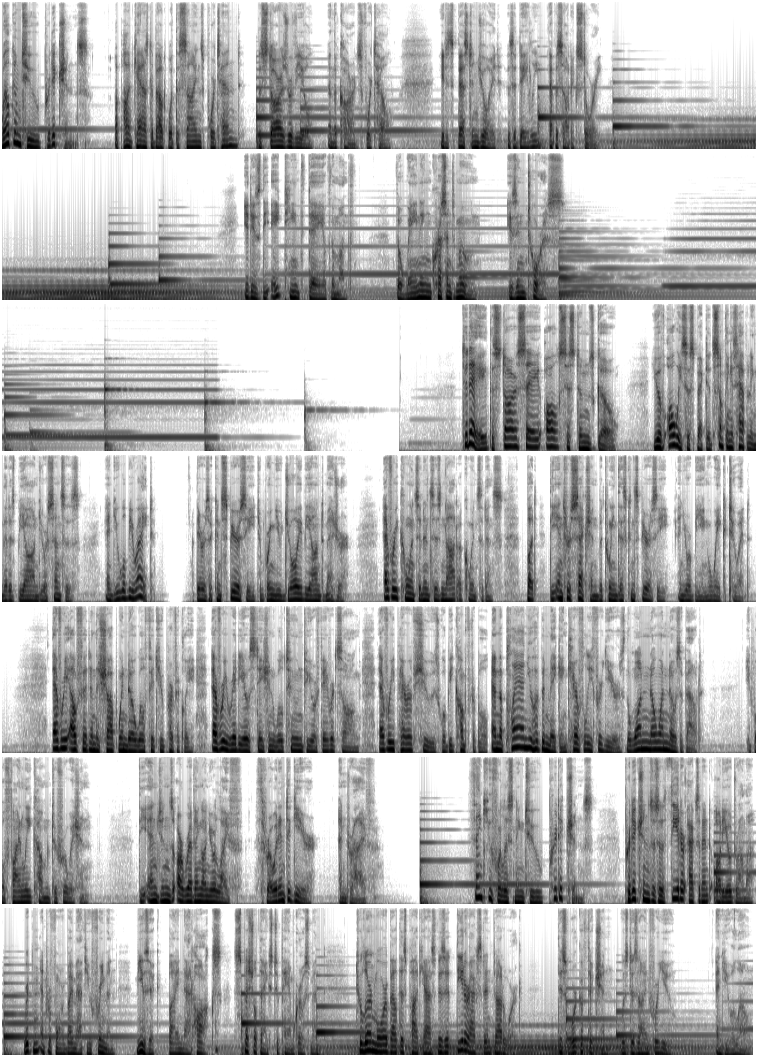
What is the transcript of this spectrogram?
Welcome to Predictions, a podcast about what the signs portend, the stars reveal, and the cards foretell. It is best enjoyed as a daily, episodic story. It is the 18th day of the month. The waning crescent moon is in Taurus. Today, the stars say all systems go. You have always suspected something is happening that is beyond your senses, and you will be right. There is a conspiracy to bring you joy beyond measure. Every coincidence is not a coincidence, but the intersection between this conspiracy and your being awake to it. Every outfit in the shop window will fit you perfectly. Every radio station will tune to your favorite song. Every pair of shoes will be comfortable. And the plan you have been making carefully for years, the one no one knows about, it will finally come to fruition. The engines are revving on your life. Throw it into gear and drive. Thank you for listening to Predictions. Predictions is a theater accident audio drama written and performed by Matthew Freeman, music by Nat Hawks. Special thanks to Pam Grossman. To learn more about this podcast, visit theateraccident.org. This work of fiction was designed for you and you alone.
